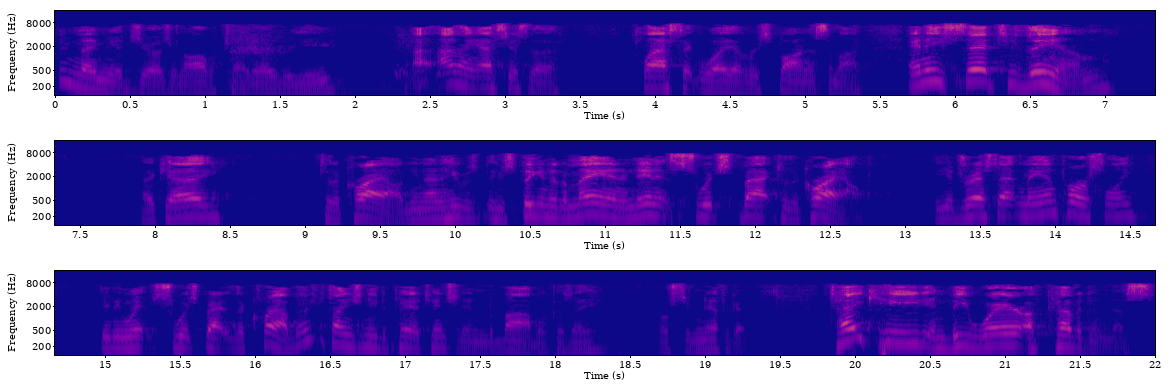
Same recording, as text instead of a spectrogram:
who made me a judge and arbitrator over you? I, I think that's just a classic way of responding to somebody. And he said to them, okay, to the crowd, you know, he was, he was speaking to the man, and then it switched back to the crowd. He addressed that man personally, then he went switched back to the crowd. Those are things you need to pay attention in the Bible because they are significant. Take heed and beware of covetousness.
